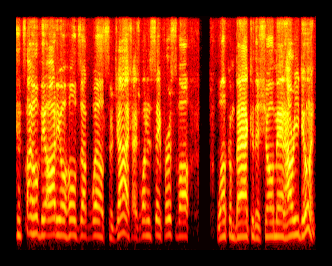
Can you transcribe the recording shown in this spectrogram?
So I hope the audio holds up well. So Josh, I just wanted to say first of all, welcome back to the show, man. How are you doing?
